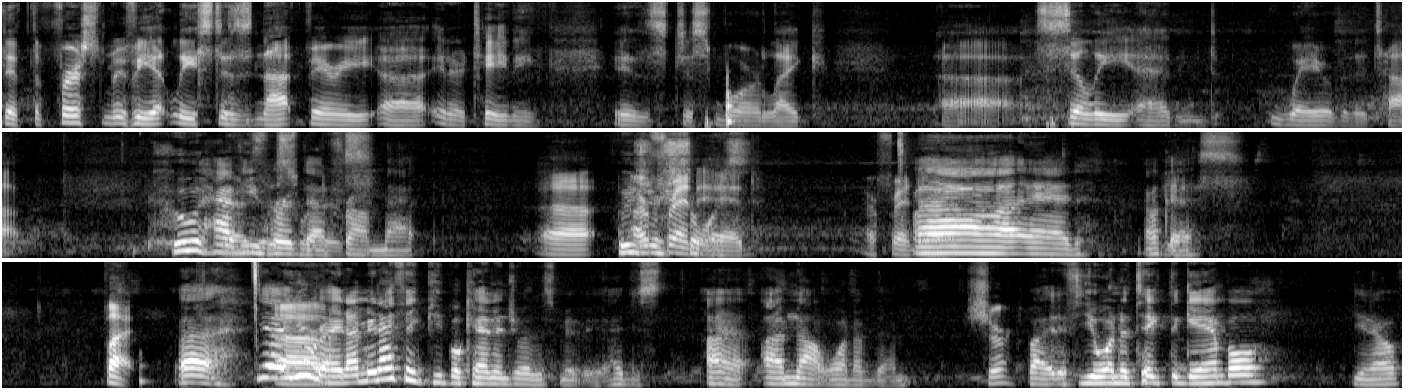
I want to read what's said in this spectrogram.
that the first movie at least is not very uh, entertaining. Is just more like uh, silly and way over the top. Who have Whereas you heard that is- from, Matt? Uh, Who's our your friend source? Ed. Our friend Ed. Ah, Ed. Okay. Yes. But Uh, yeah, you're Uh, right. I mean, I think people can enjoy this movie. I just, I, I'm not one of them. sure. But if you want to take the gamble, you know,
